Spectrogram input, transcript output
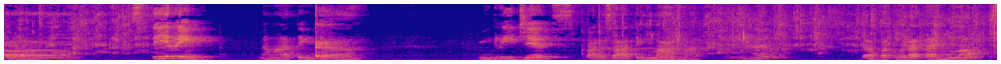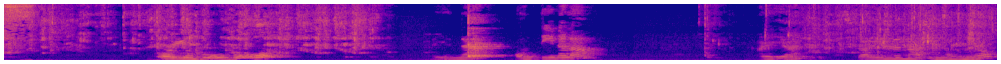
uh, steering ng ating uh, ingredients para sa ating maha. Ayan. Dapat wala tayong lumps or yung buo-buo. Ayan na. Konti na lang. Ayan. Sarin na natin yung milk.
